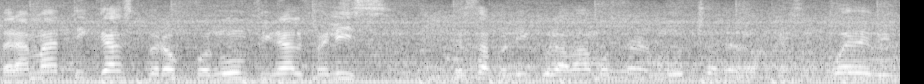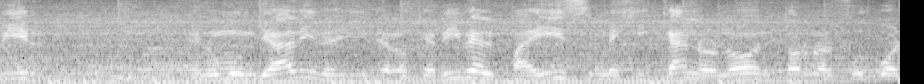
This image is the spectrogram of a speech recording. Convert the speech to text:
dramáticas, pero con un final feliz. Esta película va a mostrar mucho de lo que se puede vivir en un mundial y de, y de lo que vive el país mexicano ¿no? en torno al fútbol.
